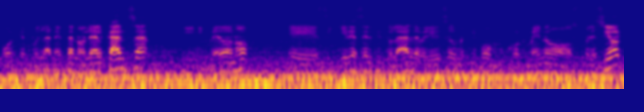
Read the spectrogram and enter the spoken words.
porque pues la neta no le alcanza y ni pedo, ¿no? Eh, si quiere ser titular debería ser un equipo con menos presión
